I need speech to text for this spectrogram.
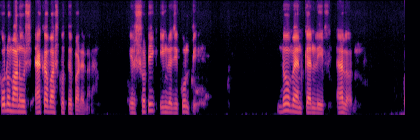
কোনো মানুষ একা বাস করতে পারে না। এর সঠিক ইংরেজি কোনটি? No man can live alone. ক।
